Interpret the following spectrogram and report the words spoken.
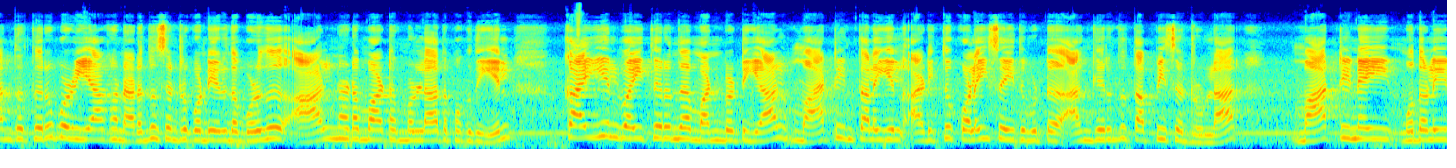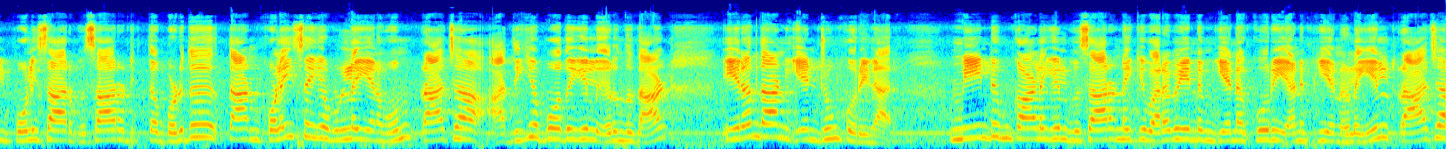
அந்த திருவழியாக நடந்து சென்று கொண்டிருந்த பொழுது ஆள் நடமாட்டம் இல்லாத பகுதியில் கையில் வைத்திருந்த மண்வெட்டியால் மார்ட்டின் தலையில் அடித்து கொலை செய்துவிட்டு அங்கிருந்து தப்பி சென்றுள்ளார் மார்ட்டினை முதலில் போலீசார் விசாரித்த பொழுது தான் கொலை செய்யவில்லை எனவும் ராஜா அதிக போதையில் இருந்ததால் இறந்தான் என்றும் கூறினார். மீண்டும் காலையில் விசாரணைக்கு வர வேண்டும் என கூறி அனுப்பிய நிலையில் ராஜா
